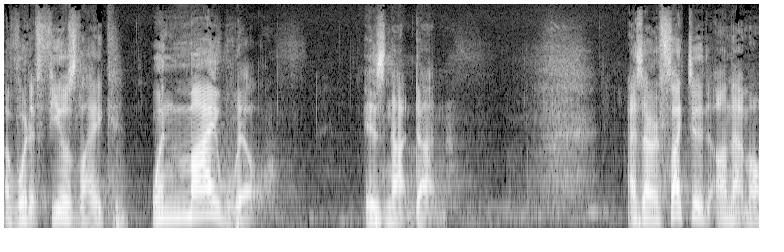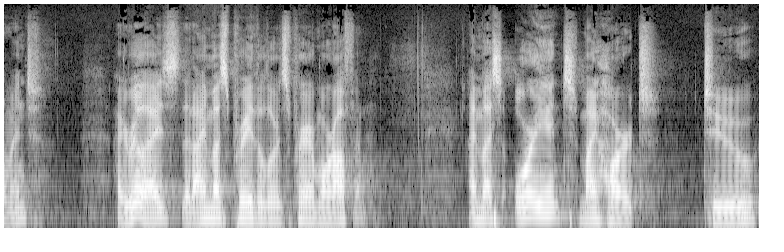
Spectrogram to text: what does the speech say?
of what it feels like when my will is not done. As I reflected on that moment, I realized that I must pray the Lord's Prayer more often. I must orient my heart to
